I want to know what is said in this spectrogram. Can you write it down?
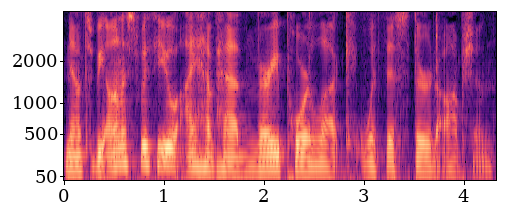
Now, to be honest with you, I have had very poor luck with this third option.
